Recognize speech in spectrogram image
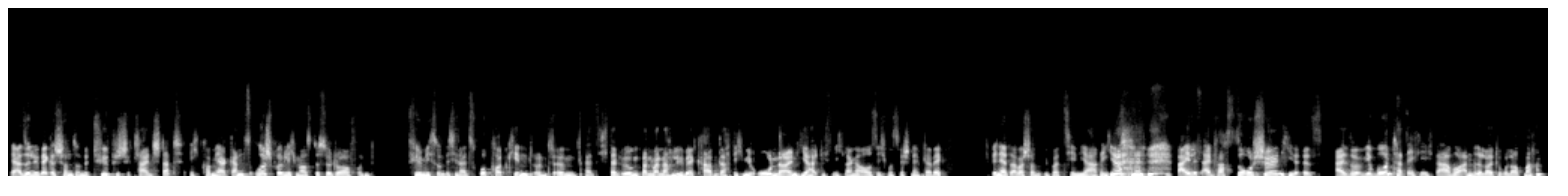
Ja, also Lübeck ist schon so eine typische Kleinstadt. Ich komme ja ganz ursprünglich mal aus Düsseldorf und fühle mich so ein bisschen als Ruhrpottkind. Und ähm, als ich dann irgendwann mal nach Lübeck kam, dachte ich mir, oh nein, hier halte ich es nicht lange aus, ich muss hier schnell wieder weg. Ich bin jetzt aber schon über zehn Jahre hier, weil es einfach so schön hier ist. Also wir wohnen tatsächlich da, wo andere Leute Urlaub machen.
